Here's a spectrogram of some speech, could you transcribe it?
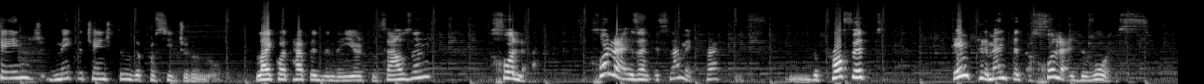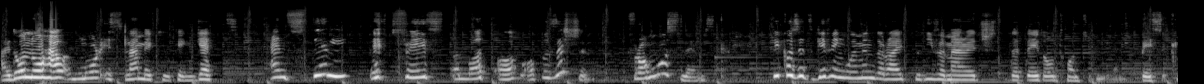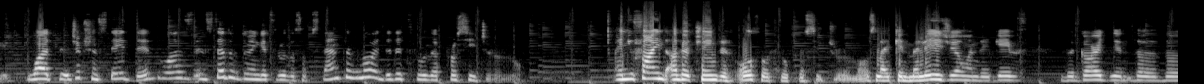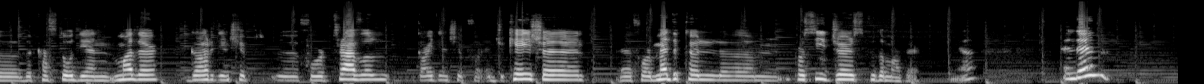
change, make the change through the procedural law, like what happened in the year 2000. Khula. Khula is an Islamic practice. The Prophet implemented a khula divorce. I don't know how more Islamic you can get. And still, it faced a lot of opposition from Muslims because it's giving women the right to leave a marriage that they don't want to be in, basically. What the Egyptian state did was instead of doing it through the substantive law, it did it through the procedural law. And you find other changes also through procedural laws, like in Malaysia when they gave the guardian, the, the, the custodian mother guardianship uh, for travel guardianship for education, uh, for medical um, procedures to the mother. Yeah, and then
